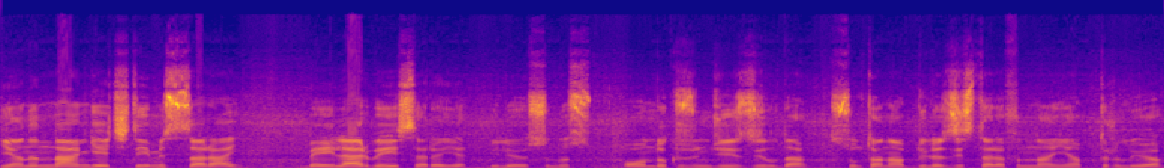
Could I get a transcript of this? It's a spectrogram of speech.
yanından geçtiğimiz saray Beylerbeyi Sarayı biliyorsunuz. 19. yüzyılda Sultan Abdülaziz tarafından yaptırılıyor.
